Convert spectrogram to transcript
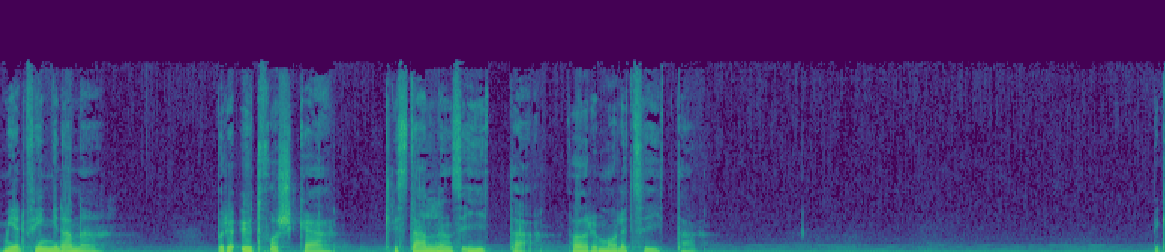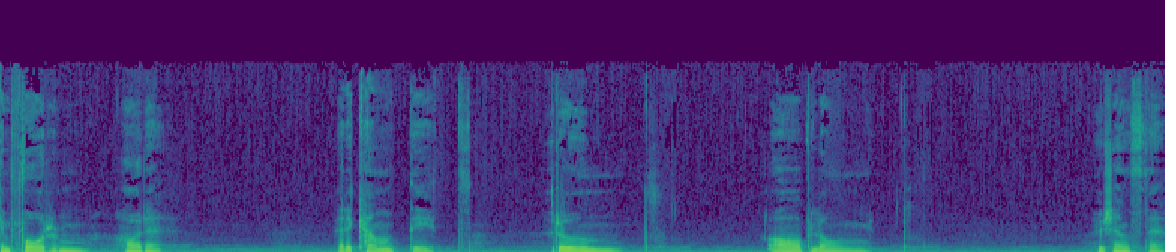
Med fingrarna börja utforska kristallens yta, föremålets yta. Vilken form har det? Är det kantigt? runt, Avlångt. Hur känns det?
